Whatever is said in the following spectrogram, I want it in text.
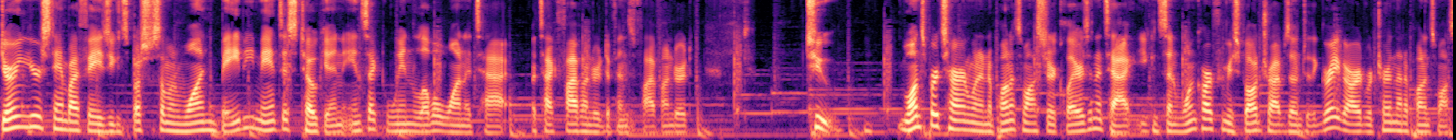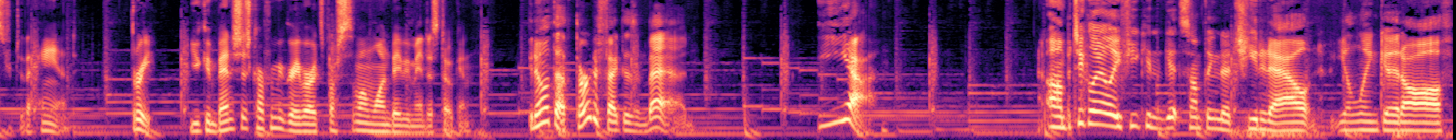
During your standby phase, you can special summon one baby mantis token, insect wind level 1 attack, attack 500, defense 500. 2. Once per turn, when an opponent's monster declares an attack, you can send one card from your spell and trap zone to the graveyard, return that opponent's monster to the hand. 3. You can banish this card from your graveyard, special summon one baby mantis token. You know what? That third effect isn't bad. Yeah. Um, particularly if you can get something to cheat it out, you link it off,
